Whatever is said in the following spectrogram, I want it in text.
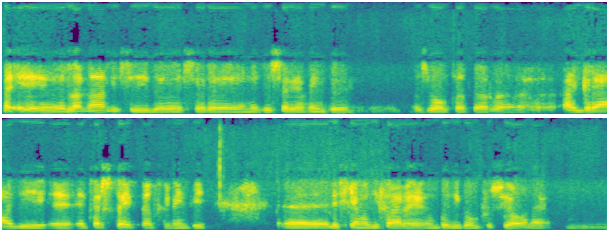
Beh, eh, l'analisi deve essere necessariamente svolta per, eh, a gradi e, e per step, altrimenti eh, rischiamo di fare un po' di confusione. Mm,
